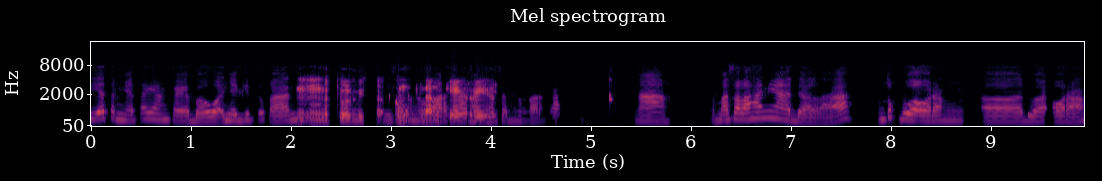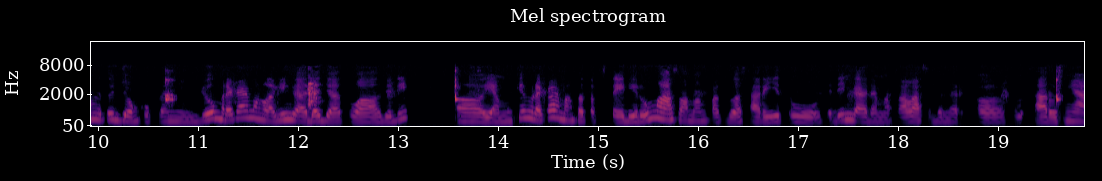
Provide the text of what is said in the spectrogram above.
dia ternyata yang kayak bawanya gitu kan, Mm-mm, betul bisa bisa kemungkinan carrier bisa menularkan. Nah, permasalahannya adalah untuk dua orang eh, dua orang itu Jungkook dan Minju, mereka emang lagi nggak ada jadwal. Jadi eh, ya mungkin mereka emang tetap stay di rumah selama 14 hari itu. Jadi nggak ada masalah sebenarnya eh, seharusnya.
